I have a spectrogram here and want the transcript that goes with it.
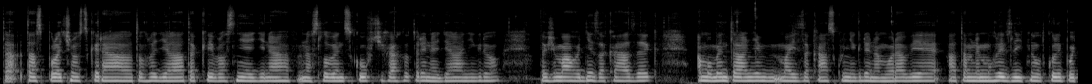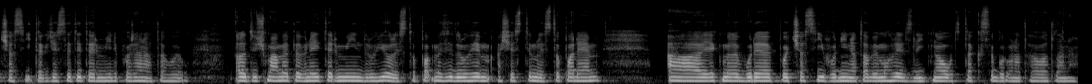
ta, ta společnost, která tohle dělá, tak je vlastně jediná na Slovensku, v Čechách to tady nedělá nikdo, takže má hodně zakázek a momentálně mají zakázku někde na Moravě a tam nemohli vzlítnout kvůli počasí, takže se ty termíny pořád natahují. Ale teď už máme pevný termín 2. listopad, mezi 2. a 6. listopadem a jakmile bude počasí vhodný na to, aby mohli vzlítnout, tak se budou natahovat lana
